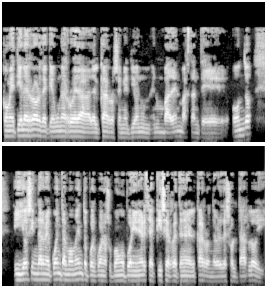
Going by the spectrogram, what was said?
cometí el error de que una rueda del carro se metió en un, en un badén bastante hondo y yo sin darme cuenta al momento, pues bueno, supongo por inercia quise retener el carro en deber de soltarlo y,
